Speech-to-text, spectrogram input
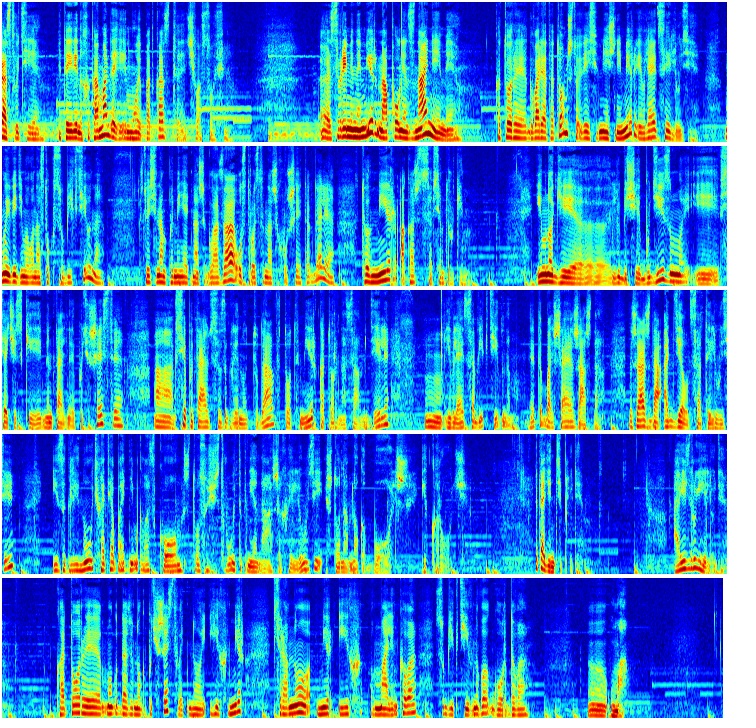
Здравствуйте, это Ирина Хакамада и мой подкаст «Челософия». Э, современный мир наполнен знаниями, которые говорят о том, что весь внешний мир является иллюзией. Мы видим его настолько субъективно, что если нам поменять наши глаза, устройство наших ушей и так далее, то мир окажется совсем другим. И многие э, любящие буддизм и всяческие ментальные путешествия а, все пытаются заглянуть туда, в тот мир, который на самом деле является объективным. Это большая жажда. Жажда отделаться от иллюзии и заглянуть хотя бы одним глазком, что существует вне наших иллюзий, и что намного больше и круче. Это один тип людей. А есть другие люди, которые могут даже много путешествовать, но их мир все равно мир их маленького, субъективного, гордого э, ума.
